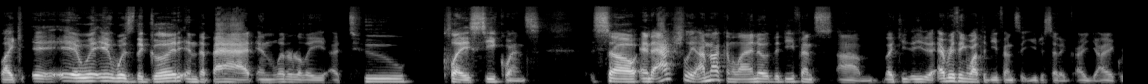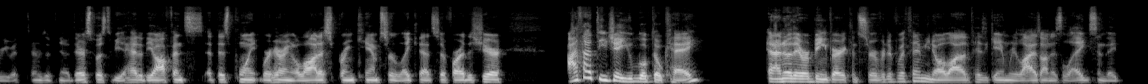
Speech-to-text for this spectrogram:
Like it, it, it was the good and the bad in literally a two play sequence. So, and actually, I'm not going to lie. I know the defense, um, like you, everything about the defense that you just said, I, I, agree with. In terms of you know they're supposed to be ahead of the offense at this point. We're hearing a lot of spring camps are like that so far this year. I thought DJ, you looked okay, and I know they were being very conservative with him. You know, a lot of his game relies on his legs, and they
